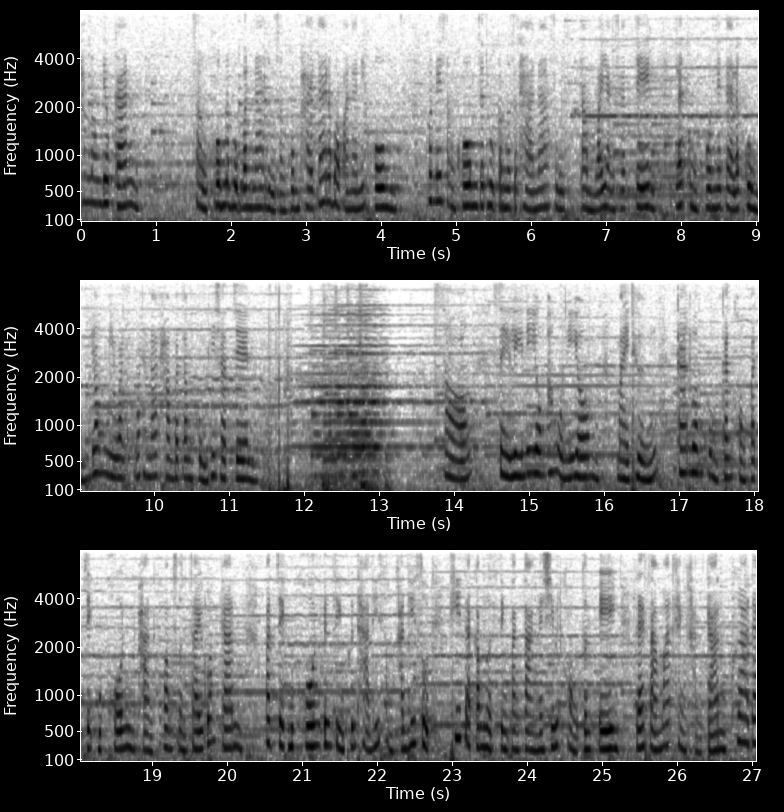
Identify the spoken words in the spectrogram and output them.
ทำนองเดียวกัน สังคมระบบวรรณะหรือสังคมภายใต้ระบบอาณานิคม คนในสังคมจะถูกกำหนดสถานะสูงต่ำไว้อย่างชัดเจน และกลุ่มคนในแต่ละกลุ่มย่อมมีวัฒนธรรมประจำกลุ่มที่ชัดเจน 2. เสรีนิยมพหุนิยม หมายถึงการรวมกลุ่มกันของปัจเจกบุคคล ผ่านความสนใจร่วมกัน ปัจเจกบุคคลเป็นสิ่งพื้นฐานที่สำคัญที่สุด ที่จะกำหนดสิ่งต่างๆ ในชีวิตของตนเอง และสามารถแข่งขันกันเพื่อได้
